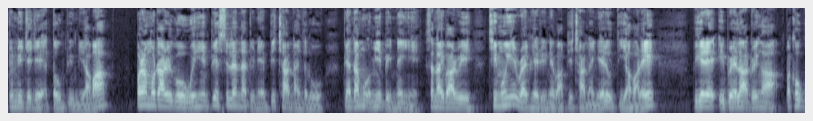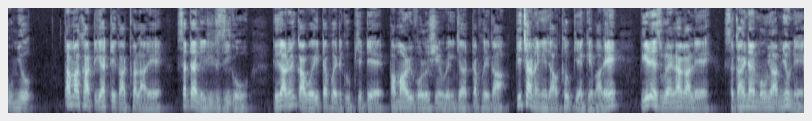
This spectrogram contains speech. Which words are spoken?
တွင်တွင်ကြဲကြဲအသုံးပြုနေတာပါပါရမီတာတွေကိုဝေဟင်ပစ်စစ်လက်နက်တွေနဲ့ပစ်ချနိုင်သလိုပြန်တမ်းမှုအမြင့်ပေနေရင်စနိုက်ပါတွေချီမွန်းရေးရိုင်ဖယ်တွေနဲ့ပါပစ်ချနိုင်တယ်လို့သိရပါတယ်ပြီးခဲ့တဲ့ဧပြီလအတွင်းကပခုတ်ကူမြို့တမခ101ကထွက်လာတဲ့စက်တက်လေဒီတစည်းကို ဒေတာရင်းကာကွယ်ရေးတပ်ဖွဲ့တစ်ခုဖြစ်တဲ့ Burma Revolution Ranger တပ်ဖွဲ့ကပြစ်ချနိုင်ခဲ့ကြောင်းထုတ်ပြန်ခဲ့ပါတယ်။ပြီးခဲ့တဲ့ဇူလိုင်လကလည်းစကိုင်းတိုင်းမုံရွာမြို့နယ်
